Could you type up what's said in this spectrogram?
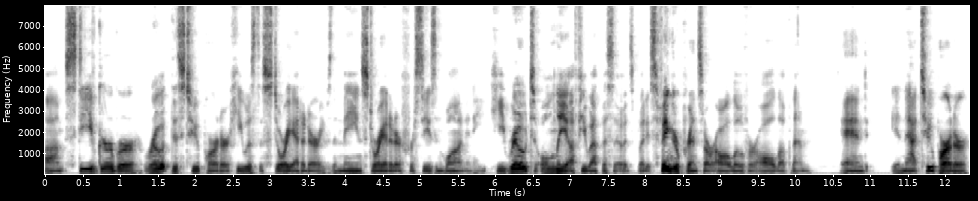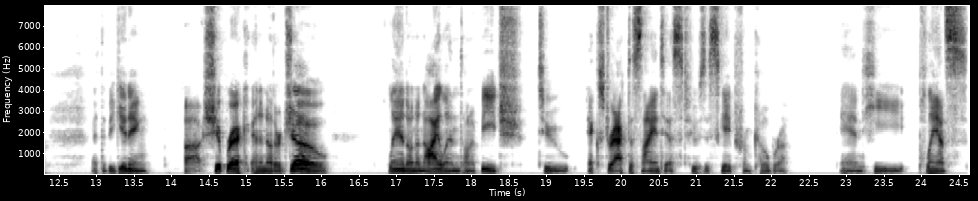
um, Steve Gerber wrote this two parter. He was the story editor, he was the main story editor for season one, and he, he wrote only a few episodes, but his fingerprints are all over all of them. And in that two parter, at the beginning, uh, Shipwreck and another Joe land on an island on a beach to extract a scientist who's escaped from Cobra. And he plants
